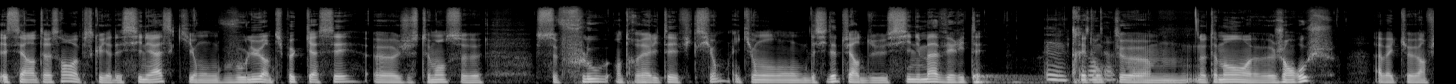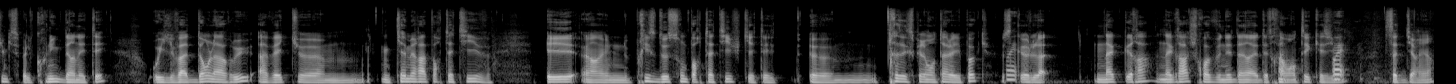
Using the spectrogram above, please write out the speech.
Et c'est intéressant parce qu'il y a des cinéastes qui ont voulu un petit peu casser euh, justement ce, ce flou entre réalité et fiction et qui ont décidé de faire du cinéma vérité. Mm, très et donc, euh, notamment euh, Jean Rouche, avec un film qui s'appelle Chronique d'un été, où il va dans la rue avec euh, une caméra portative et euh, une prise de son portative qui était euh, très expérimentale à l'époque, parce Ouais. que la Nagra, Nagra, je crois, venait d'être inventée quasiment. Ouais. Ça te dit rien?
